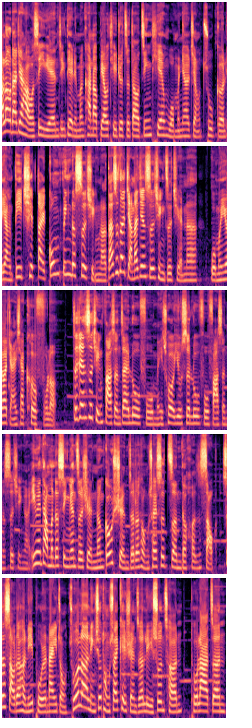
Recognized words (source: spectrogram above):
Hello，大家好，我是语言。今天你们看到标题就知道，今天我们要讲诸葛亮第七代工兵的事情了。但是在讲那件事情之前呢，我们又要讲一下客服了。这件事情发生在陆服，没错，又是陆服发生的事情啊。因为他们的心愿之选能够选择的统帅是真的很少，是少的很离谱的那一种。除了领袖统帅可以选择李舜臣、图拉真，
